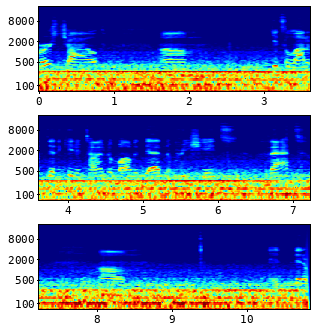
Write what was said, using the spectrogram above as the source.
first child um, gets a lot of dedicated time to mom and dad and appreciates that. Um, then a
